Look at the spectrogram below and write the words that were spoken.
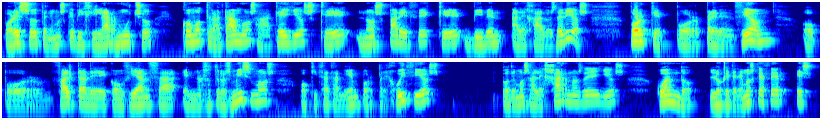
Por eso tenemos que vigilar mucho cómo tratamos a aquellos que nos parece que viven alejados de Dios, porque por prevención o por falta de confianza en nosotros mismos o quizá también por prejuicios, podemos alejarnos de ellos cuando lo que tenemos que hacer es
